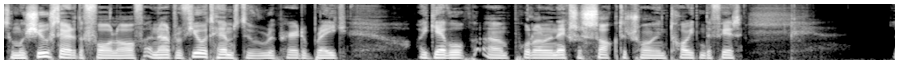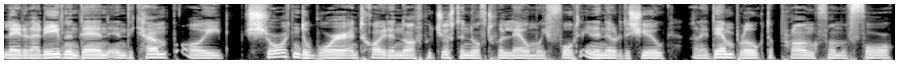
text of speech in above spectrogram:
So my shoe started to fall off, and after a few attempts to repair the break, I gave up and put on an extra sock to try and tighten the fit. Later that evening, then in the camp, I shortened the wire and tied a knot with just enough to allow my foot in and out of the shoe, and I then broke the prong from a fork.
